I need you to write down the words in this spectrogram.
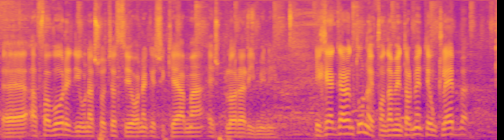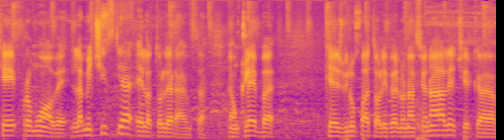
eh, a favore di un'associazione che si chiama Esplora Rimini. Il Club 41 è fondamentalmente un club che promuove l'amicizia e la tolleranza, è un club che è sviluppato a livello nazionale, circa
